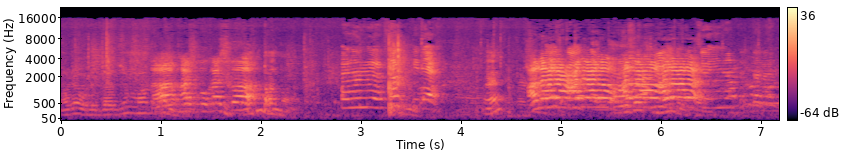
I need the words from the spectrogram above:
あ、だ。あ、かしこかしこ。あのね、さっきで。え？ああああああ。たらね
